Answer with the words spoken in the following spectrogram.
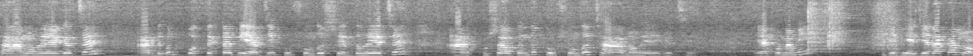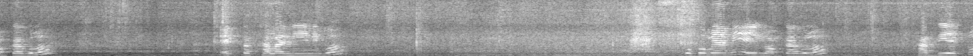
ছাড়ানো হয়ে গেছে। আর দেখুন প্রত্যেকটা পেঁয়াজই খুব সুন্দর সেদ্ধ হয়েছে। আর খোসাও কিন্তু খুব সুন্দর ছাড়ানো হয়ে গেছে। এখন আমি যে ভেজে রাখা লঙ্কাগুলো একটা থালায় নিয়ে নিব। প্রথমে আমি এই লঙ্কাগুলো হাত দিয়ে একটু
